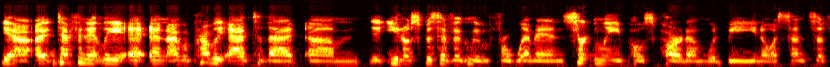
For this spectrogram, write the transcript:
Yeah, uh, definitely. And I would probably add to that, um, you know, specifically for women, certainly postpartum would be, you know, a sense of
